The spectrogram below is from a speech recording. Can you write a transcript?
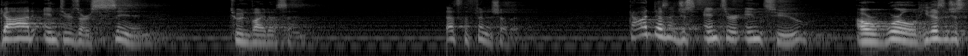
God enters our sin to invite us in. That's the finish of it. God doesn't just enter into our world, He doesn't just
